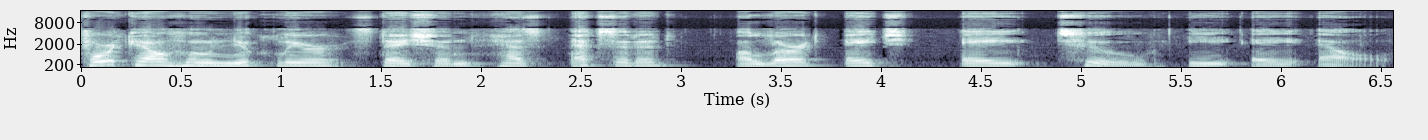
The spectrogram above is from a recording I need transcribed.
Fort Calhoun Nuclear Station has exited Alert H a2EAL.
